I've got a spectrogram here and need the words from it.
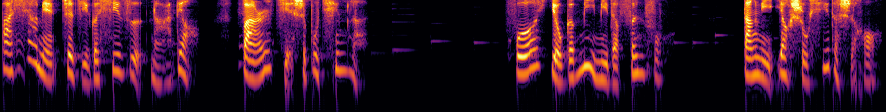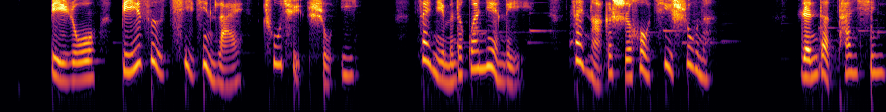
把下面这几个“息”字拿掉，反而解释不清了。佛有个秘密的吩咐：当你要数息的时候，比如鼻子气进来、出去数一，在你们的观念里，在哪个时候计数呢？人的贪心、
